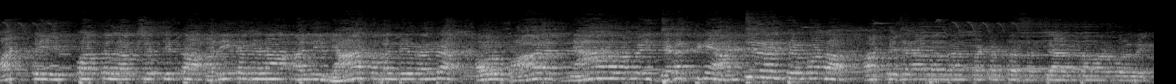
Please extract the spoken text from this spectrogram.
ಅಷ್ಟು ಇಪ್ಪತ್ತು ಲಕ್ಷಕ್ಕಿಂತ ಅಧಿಕ ಜನ ಅಲ್ಲಿ ಯಾಕೆ ಅಂದ್ರೆ, ಅವರು ಬಹಳ ಜ್ಞಾನವನ್ನು ಈ ಜಗತ್ತಿಗೆ ಹಂಚಿದ್ರು ಅಂತ ತಿಳ್ಕೊಂಡ ಅಷ್ಟು ಜನ ಬಂದ್ರಂತಕ್ಕಂಥ ಸತ್ಯ ಅರ್ಥ ಮಾಡ್ಕೊಳ್ಬೇಕು.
